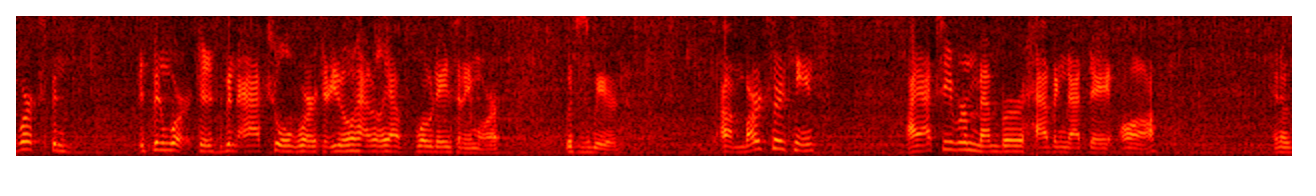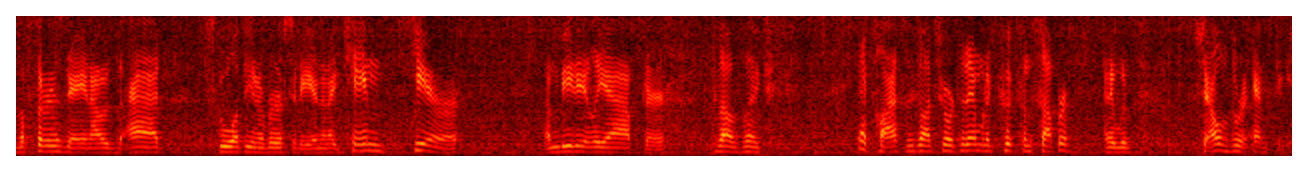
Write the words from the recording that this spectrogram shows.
Work's been, it's been work. It's been actual work, and you don't have, really have flow days anymore, which is weird. Um, March 13th, I actually remember having that day off, and it was a Thursday, and I was at school at the university, and then I came here immediately after, because I was like, yeah, classes got short today. I'm gonna cook some supper, and it was shelves were empty,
